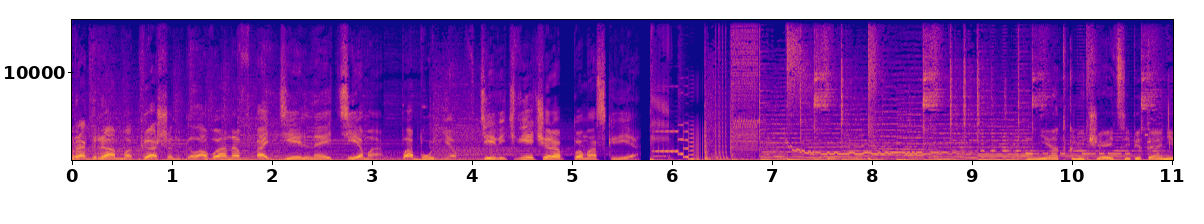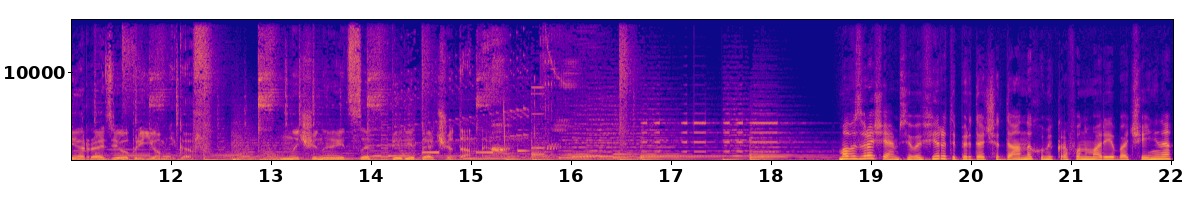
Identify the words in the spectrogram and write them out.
Программа «Кашин-Голованов. Отдельная тема». По будням в 9 вечера по Москве. Не отключайте питание радиоприемников. Начинается передача данных. Мы возвращаемся в эфир. Это передача данных. У микрофона Мария Баченина.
